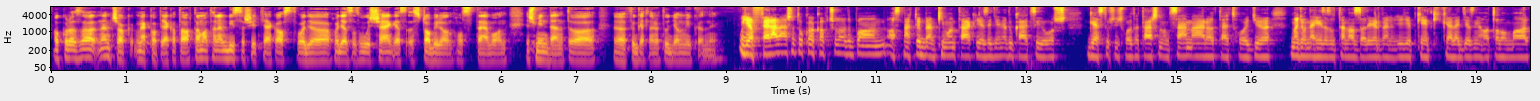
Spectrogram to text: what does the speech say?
akkor azzal nem csak megkapják a tartalmat, hanem biztosítják azt, hogy, hogy ez az újság, ez, ez stabilan, hosszú távon, és mindentől függetlenül tudjon működni. Ugye a felállásotokkal kapcsolatban azt már többen kimondták, hogy ez egy ilyen edukációs gesztus is volt a társadalom számára, tehát hogy nagyon nehéz azután azzal érvelni, hogy egyébként ki kell egyezni a hatalommal,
